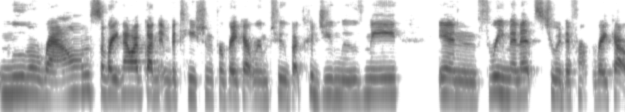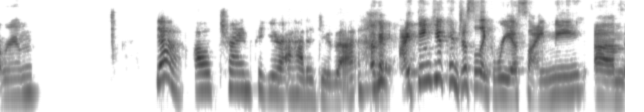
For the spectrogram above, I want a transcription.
move around. So right now I've got an invitation for breakout room two, but could you move me in three minutes to a different breakout room? Yeah, I'll try and figure out how to do that. Okay, I think you can just like reassign me um,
